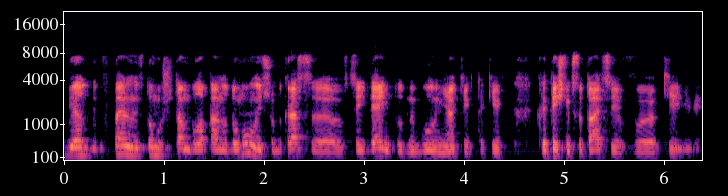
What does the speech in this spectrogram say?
Я впевнений в тому, що там була певна домовленість, щоб якраз е, в цей день тут не було ніяких таких критичних ситуацій в Києві.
